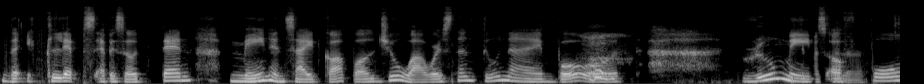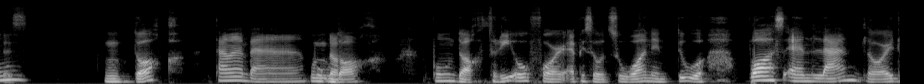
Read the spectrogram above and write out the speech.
The Eclipse Episode 10, Main and Side Couple, Jowowers ng Tunay, both roommates of. Pung. Doc. Tama ba? Pung. Doc. Pung Doc 304, Episodes 1 and 2, Boss and Landlord,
